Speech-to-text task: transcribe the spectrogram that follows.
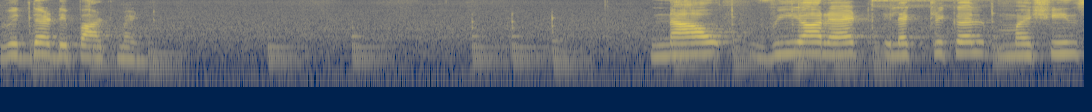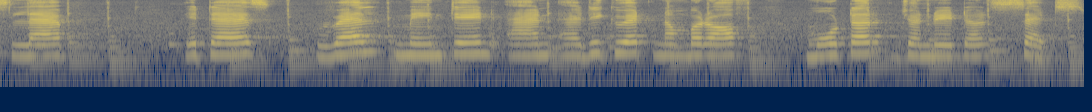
with the department. Now we are at Electrical Machines Lab. It has well maintained and adequate number of motor generator sets.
